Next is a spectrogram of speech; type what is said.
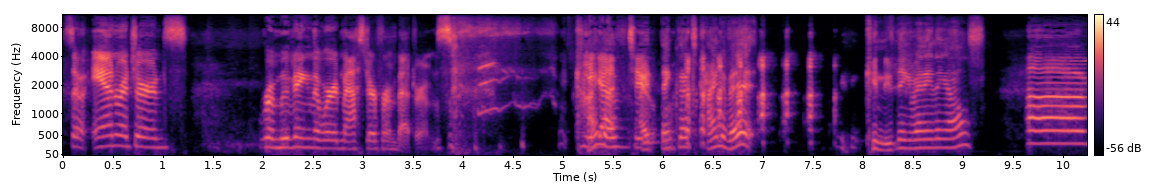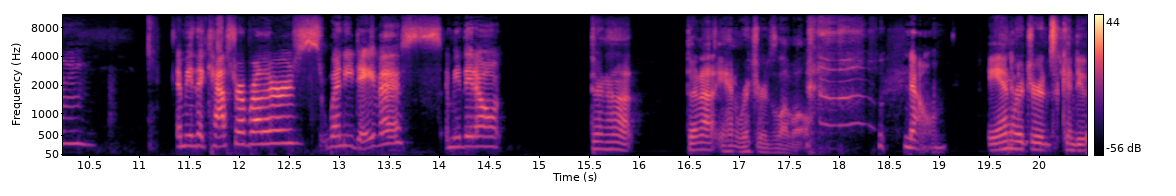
So Ann Richards removing the word master from bedrooms. Kind of. two. I think that's kind of it. Can you think of anything else? um I mean, the Castro brothers, Wendy Davis. I mean, they don't. They're not. They're not Ann Richards level. No, Ann Richards can do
